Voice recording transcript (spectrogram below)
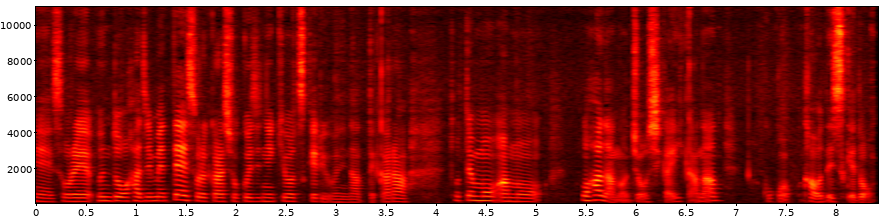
えー、それ運動を始めてそれから食事に気をつけるようになってからとてもあのお肌の調子がいいかな。ここ顔ですけど、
